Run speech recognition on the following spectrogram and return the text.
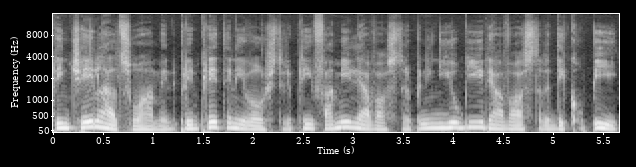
prin ceilalți oameni, prin prietenii voștri, prin familia voastră, prin iubirea voastră de copii.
